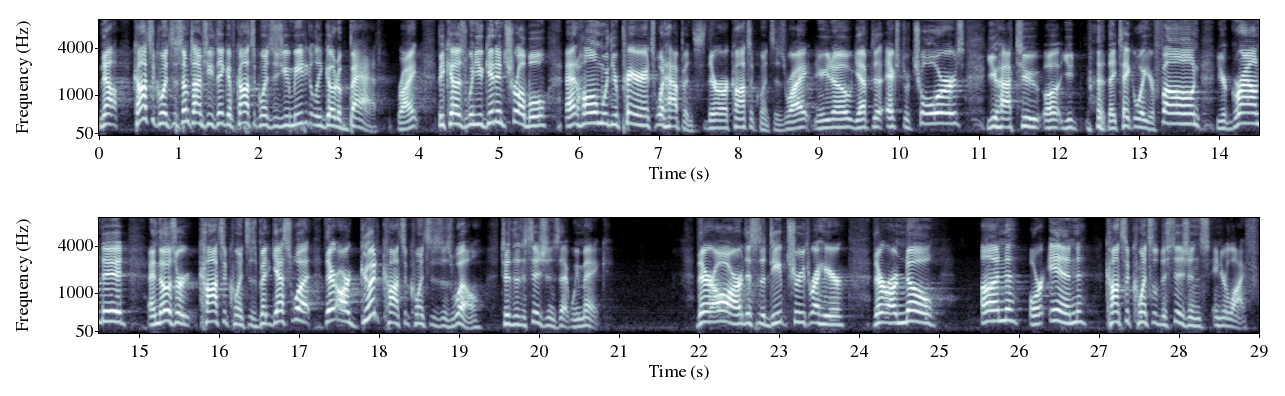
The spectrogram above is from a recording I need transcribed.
Now, consequences, sometimes you think of consequences, you immediately go to bad, right? Because when you get in trouble at home with your parents, what happens? There are consequences, right? You know, you have to extra chores, you have to, uh, you, they take away your phone, you're grounded, and those are consequences. But guess what? There are good consequences as well to the decisions that we make. There are, this is a deep truth right here, there are no un or in consequential decisions in your life.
